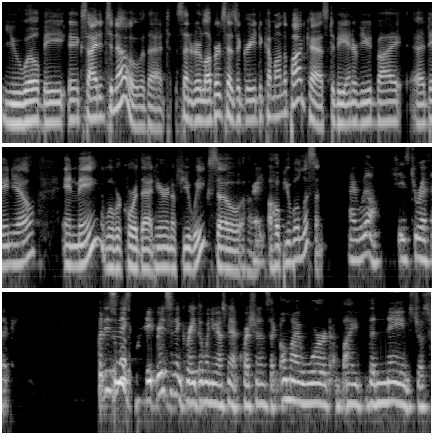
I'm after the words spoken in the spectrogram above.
You will be excited to know that Senator Lubbers has agreed to come on the podcast to be interviewed by uh, Danielle and me. We'll record that here in a few weeks. So uh, I hope you will listen. I will. She's terrific. But isn't it great? Isn't it great that when you ask me that question, it's like, oh my word, by the names just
